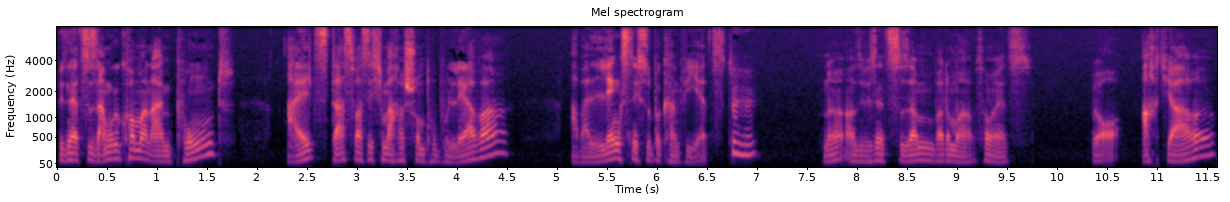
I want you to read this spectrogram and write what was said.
Wir sind ja zusammengekommen an einem Punkt, als das, was ich mache, schon populär war, aber längst nicht so bekannt wie jetzt. Mhm. Ne? Also wir sind jetzt zusammen, warte mal, was haben wir jetzt? Ja, acht Jahre.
